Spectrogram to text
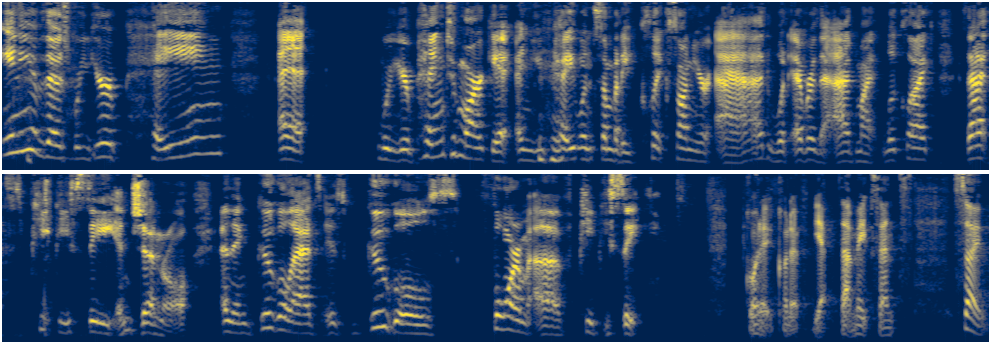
any of those where you're paying at where you're paying to market and you mm-hmm. pay when somebody clicks on your ad, whatever the ad might look like, that's PPC in general. And then Google Ads is Google's form of PPC. Got it. Got it. Yeah, that makes sense. So,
